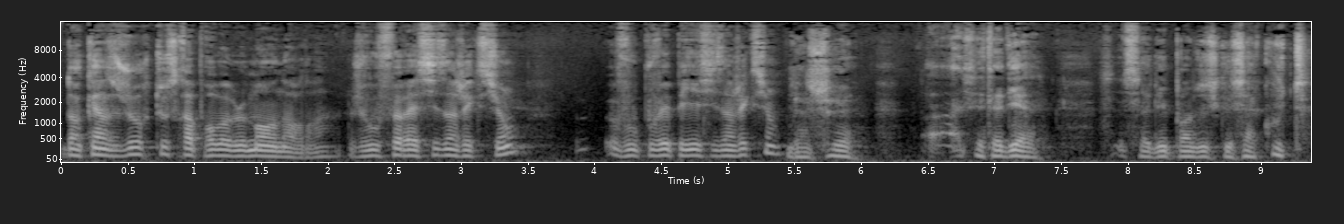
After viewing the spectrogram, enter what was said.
Dans 15 jours, tout sera probablement en ordre. Je vous ferai six injections. Vous pouvez payer six injections. Bien sûr. Ah, C'est-à-dire, ça dépend de ce que ça coûte.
